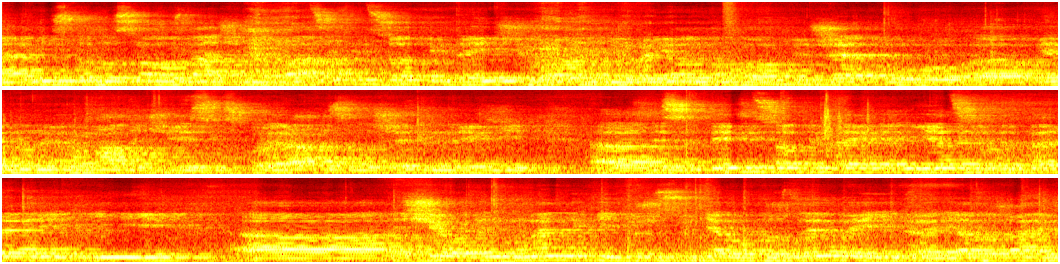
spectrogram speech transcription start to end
е, міста обласного значення 20%, для інших органів районного бюджету е, об'єднаної громади чи сільської ради залишити на рівні е, 10%, є це ДФРРі. І ще один момент, який дуже суттєво важливий. Е, Я вважаю,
